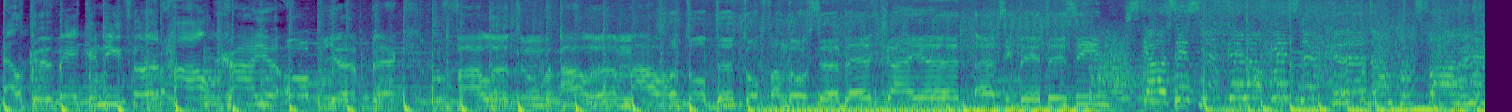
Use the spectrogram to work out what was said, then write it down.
elke week een nieuw verhaal. Ga je op je bek, vallen doen we allemaal. Want op de top van Berg kan je het uitzicht beter zien. Scout is lukken of mislukken, dan plots vallen en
